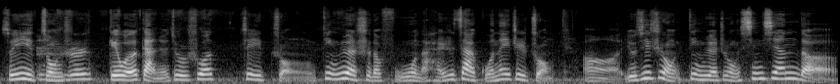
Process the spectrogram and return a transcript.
所以，总之给我的感觉就是说，这种订阅式的服务呢，还是在国内这种呃，尤其这种订阅这种新鲜的。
